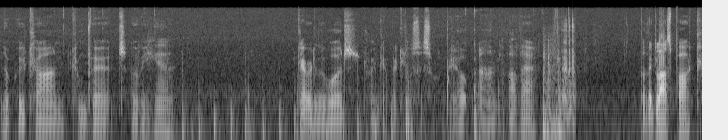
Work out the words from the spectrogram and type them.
that we can convert over here. Get rid of the wood, try and get a bit closer so we can pick it up and put that there. Put the glass back.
